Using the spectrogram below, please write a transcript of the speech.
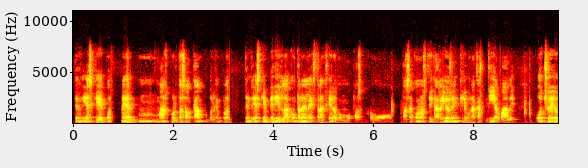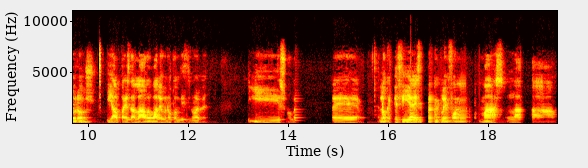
tendrías que poner más puertas al campo. Por ejemplo, tendrías que impedir la compra en el extranjero, como como pasa con los cigarrillos, en que una cajetilla vale 8 euros y al país de al lado vale 1,19. Y sobre eh, lo que decía es, por ejemplo, informar más la, la,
